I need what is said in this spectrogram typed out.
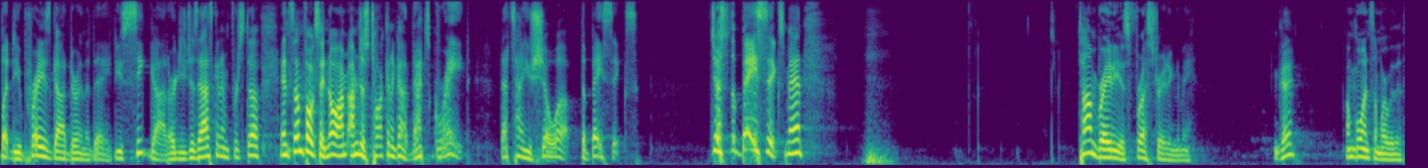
But do you praise God during the day? Do you seek God? Or are you just asking Him for stuff? And some folks say, no, I'm, I'm just talking to God. That's great. That's how you show up. The basics. Just the basics, man. Tom Brady is frustrating to me. Okay? I'm going somewhere with this.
